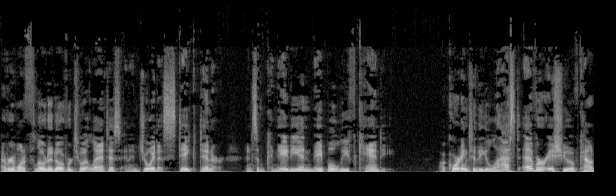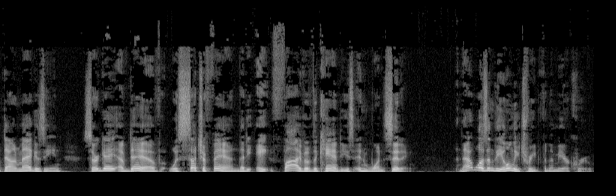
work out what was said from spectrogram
Everyone floated over to Atlantis and enjoyed a steak dinner and some Canadian maple leaf candy. According to the last ever issue of Countdown magazine, Sergei Avdeyev was such a fan that he ate five of the candies in one sitting. And that wasn't the only treat for the Mir crew.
